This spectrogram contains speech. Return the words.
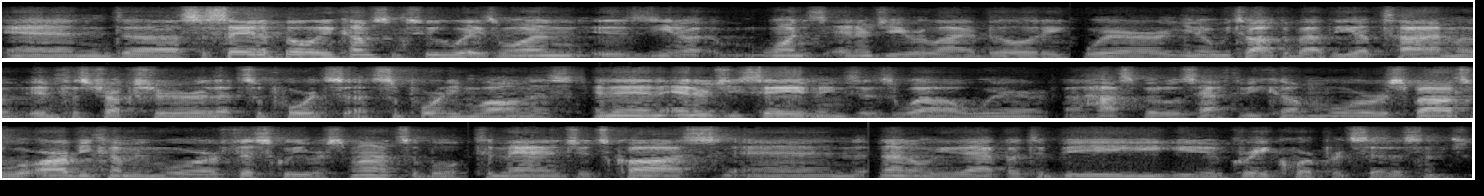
And uh, sustainability comes in two ways. One is, you know, one is energy reliability, where you know we talk about the uptime of infrastructure that supports uh, supporting wellness, and then energy savings as well, where uh, hospitals have to become more responsible, are becoming more fiscally responsible to manage its costs, and not only that, but to be you know, great corporate citizens.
